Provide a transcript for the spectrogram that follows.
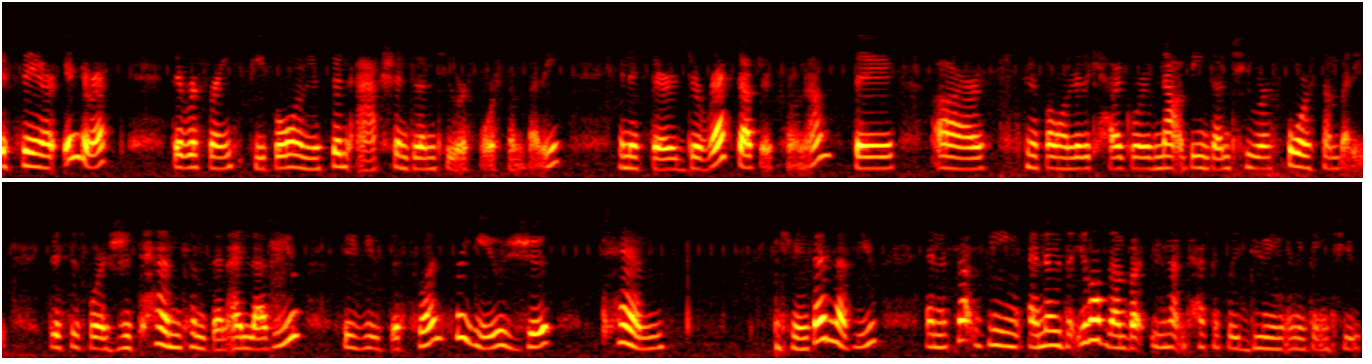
If they are indirect, they're referring to people and it's an action done to or for somebody. And if they're direct object pronouns, they are going to fall under the category of not being done to or for somebody. This is where je t'aime comes in. I love you. So you use this one for you, je t'aime, which means I love you. And it's not being, I know that you love them, but you're not technically doing anything to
